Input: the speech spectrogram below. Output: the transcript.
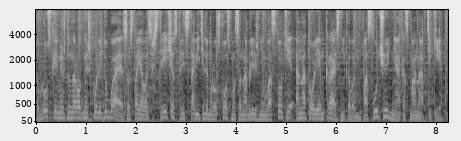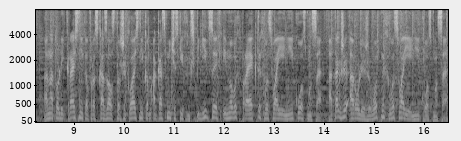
В русской международной школе Дубая состоялась встреча с представителем Роскосмоса на Ближнем Востоке Анатолием Красниковым по случаю Дня космонавтики. Анатолий Красников рассказал старшеклассникам о космических экспедициях и новых проектах в освоении космоса, а также о роли животных в освоении космоса.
